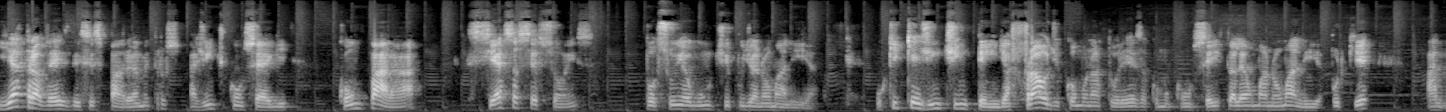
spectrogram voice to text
E através desses parâmetros, a gente consegue comparar se essas sessões possuem algum tipo de anomalia. O que, que a gente entende? A fraude, como natureza, como conceito, ela é uma anomalia, porque a,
